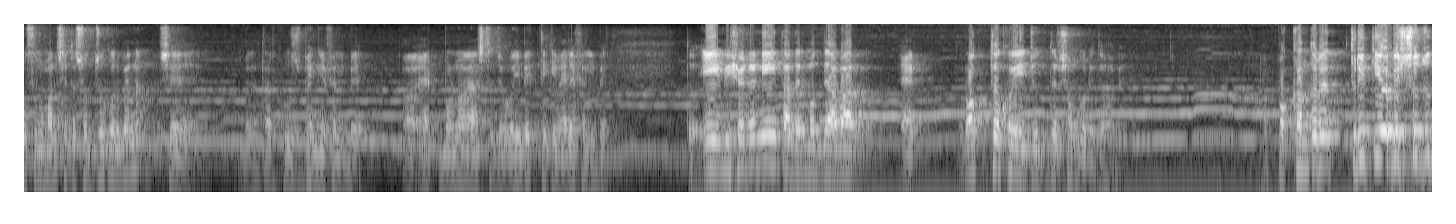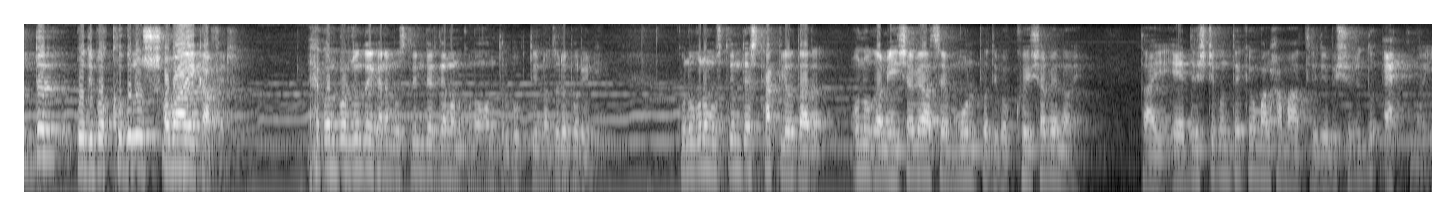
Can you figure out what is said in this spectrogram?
মুসলমান সেটা সহ্য করবে না, সে মানে তার ক্রুশ ভেঙে ফেলবে। এক বর্ণনায় আসছে যে ওই ব্যক্তিকে মেরে ফেলবে। তো এই বিষয়টা নিয়েই তাদের মধ্যে আবার এক রক্তক্ষয়ী যুদ্ধের সংগঠিত হবে। পক্ষান্তরে তৃতীয় বিশ্বযুদ্ধের প্রতিপক্ষগুলো সবাই কাফের। এখন পর্যন্ত এখানে মুসলিমদের তেমন কোনো অন্তর্ভুক্তি নজরে পড়েনি। কোনো কোনো মুসলিম দেশ থাকলেও তার অনুগামী হিসাবে আছে, মূল প্রতিপক্ষ হিসাবে নয়। তাই এ দৃষ্টিকোণ থেকেও মালহামা তৃতীয় বিশ্বযুদ্ধ এক নয়।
